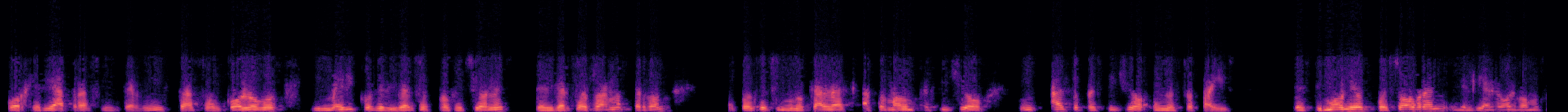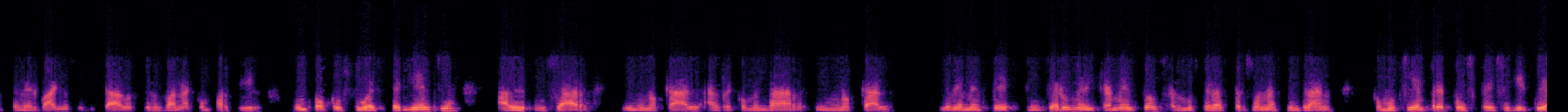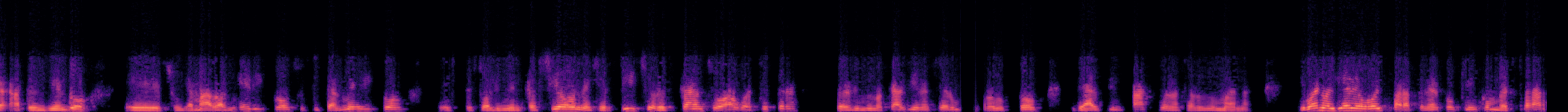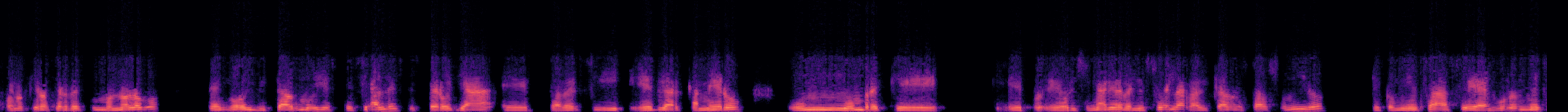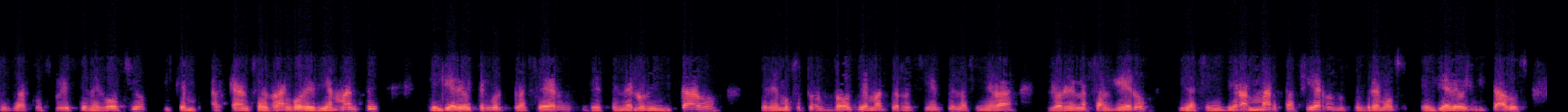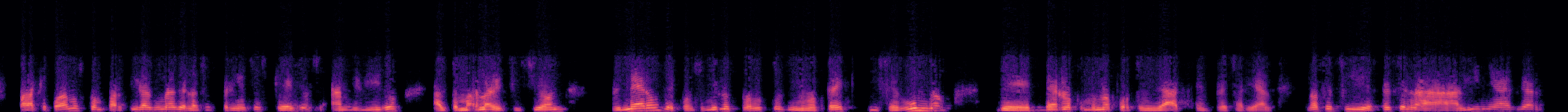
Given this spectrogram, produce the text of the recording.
por geriatras, internistas, oncólogos y médicos de diversas profesiones, de diversas ramas, perdón. Entonces, Inmunocal ha, ha tomado un prestigio, un alto prestigio en nuestro país testimonios pues sobran y el día de hoy vamos a tener varios invitados que nos van a compartir un poco su experiencia al usar inmunocal, al recomendar inmunocal y obviamente sin ser un medicamento sabemos que las personas tendrán como siempre pues que seguir atendiendo eh, su llamado al médico, su cita al médico, este, su alimentación, ejercicio, descanso, agua, etcétera, pero el inmunocal viene a ser un producto de alto impacto en la salud humana. Y bueno, el día de hoy, para tener con quién conversar, pues no quiero hacer de este un monólogo, tengo invitados muy especiales, espero ya eh, saber si Edgar Camero un hombre que eh, eh, originario de Venezuela, radicado en Estados Unidos, que comienza hace algunos meses a construir este negocio y que alcanza el rango de diamante. el día de hoy tengo el placer de tenerlo de invitado. Tenemos otros dos diamantes recientes, la señora Lorena Salguero y la señora Marta Fierro, los tendremos el día de hoy invitados para que podamos compartir algunas de las experiencias que ellos han vivido al tomar la decisión, primero, de consumir los productos de Inmunotech y segundo, de verlo como una oportunidad empresarial. No sé si estés en la línea, Edgar,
